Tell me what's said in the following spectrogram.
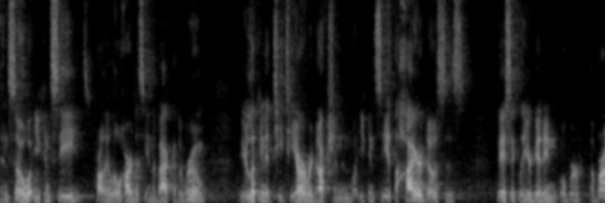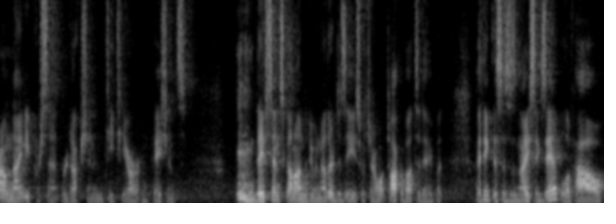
And so what you can see, it's probably a little hard to see in the back of the room, you're looking at TTR reduction. And what you can see at the higher doses, basically you're getting over around 90% reduction in TTR in patients. They've since gone on to do another disease, which I won't talk about today, but I think this is a nice example of how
